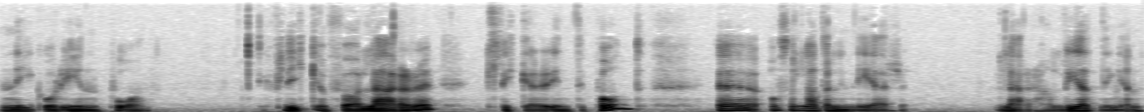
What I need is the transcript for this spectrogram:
Ni går in på fliken för lärare, klickar er in till podd eh, och så laddar ni ner lärarhandledningen.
